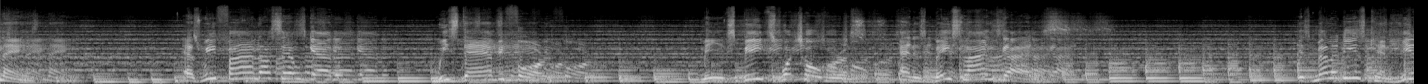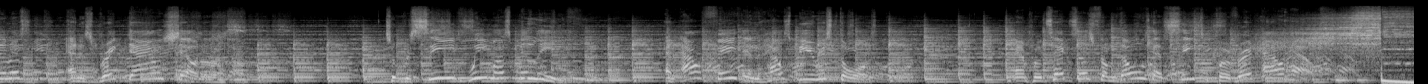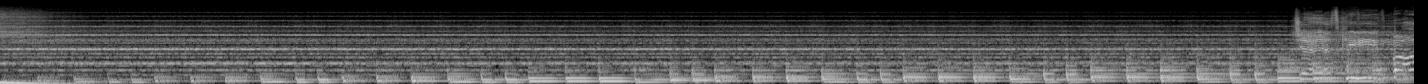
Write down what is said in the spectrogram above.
name. As we find ourselves gathered, we stand before. May His beats watch over us and His bass lines guide us. His melodies can heal us and His breakdowns shelter us. To receive, we must believe, and our faith in house be restored and protects us from those that seek to pervert our house. Just keep on.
